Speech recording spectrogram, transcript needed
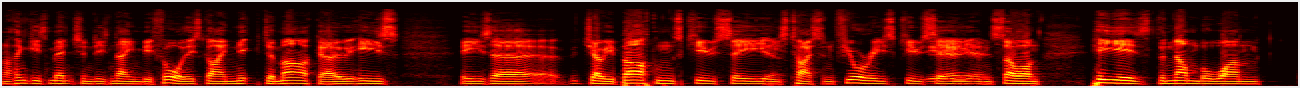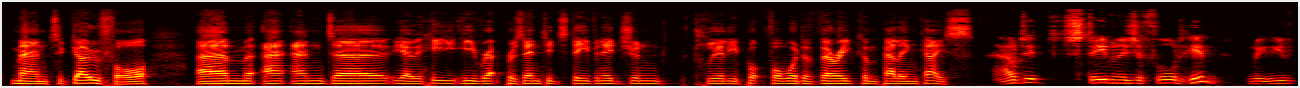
and I think he's mentioned his name before, this guy Nick DeMarco, he's he's uh, Joey Barton's QC, yeah. he's Tyson Fury's QC, yeah, yeah. and so on. He is the number one man to go for. Um, and uh, you know he he represented Stevenage and clearly put forward a very compelling case. How did Stevenage afford him? I mean, you've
